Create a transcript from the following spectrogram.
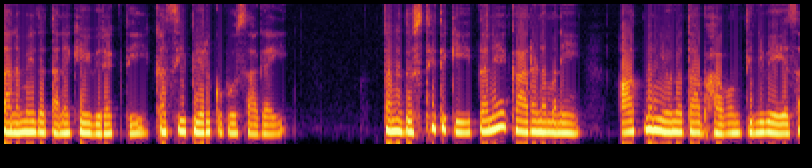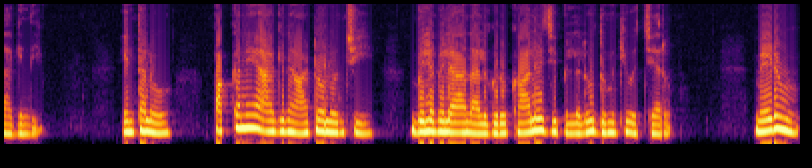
తన మీద తనకే విరక్తి కసి పేరుకుపోసాగాయి. తన దుస్థితికి తనే కారణమని ఆత్మన్యూనతాభావం తినివేయసాగింది. ఇంతలో పక్కనే ఆగిన ఆటోలోంచి బిలబిలా నలుగురు కాలేజీ పిల్లలు దుమికి వచ్చారు. మేడం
